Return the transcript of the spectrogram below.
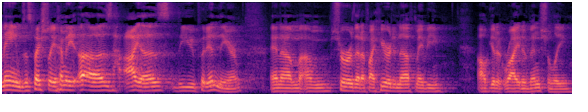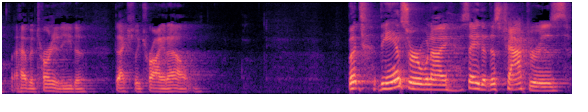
names, especially how many uhs, ayahs do you put in there. And um, I'm sure that if I hear it enough, maybe I'll get it right eventually. I have eternity to, to actually try it out. But the answer, when I say that this chapter is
